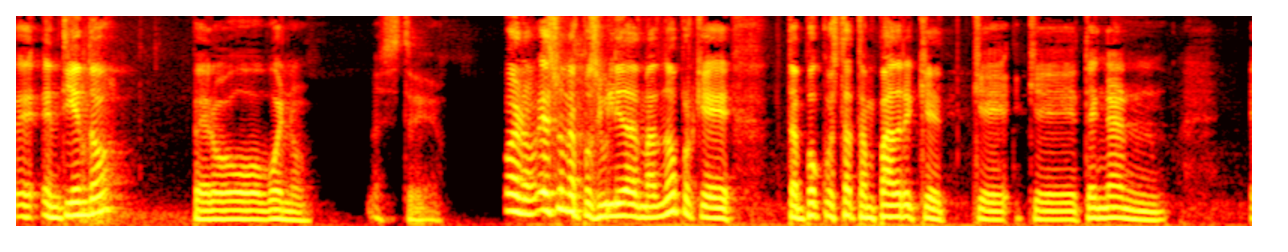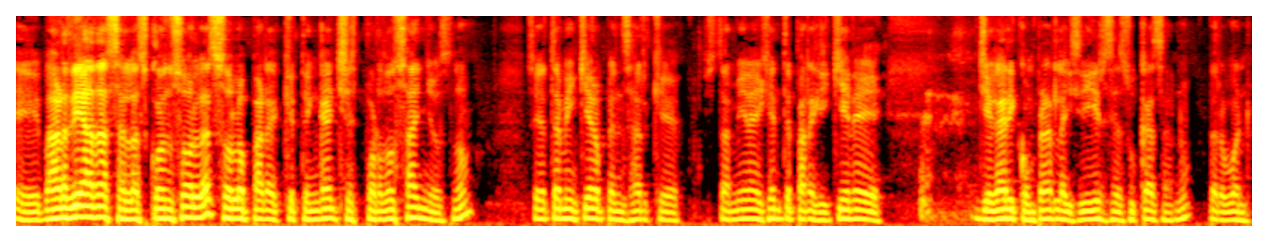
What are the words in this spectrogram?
eh, entiendo, pero bueno, este. Bueno, es una posibilidad más, ¿no? Porque tampoco está tan padre que, que, que tengan eh, bardeadas a las consolas solo para que te enganches por dos años, ¿no? O sea, yo también quiero pensar que pues, también hay gente para que quiere llegar y comprarla y irse a su casa, ¿no? Pero bueno.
